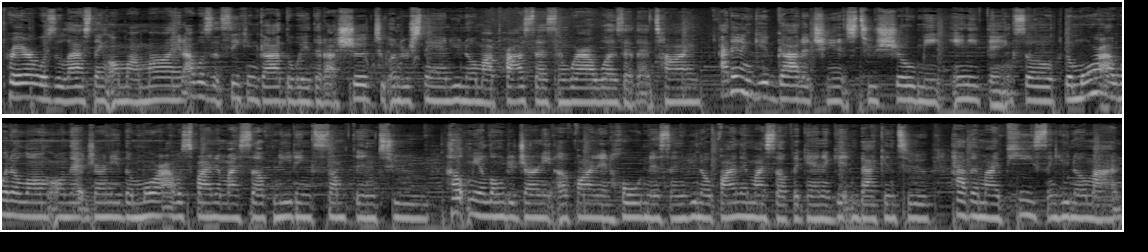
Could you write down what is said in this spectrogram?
prayer was the last thing on my mind. I wasn't seeking God the way that I should to understand, you know, my process and where I was at that time. I didn't give God a chance to show me anything. So the more I went along on that journey, the more I was finding myself needing something to help me along the journey of finding wholeness and, you know, finding myself again and getting back into having my peace and, you know, my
